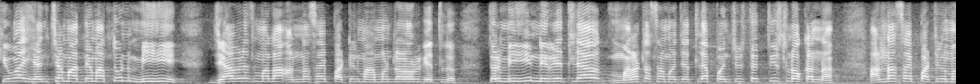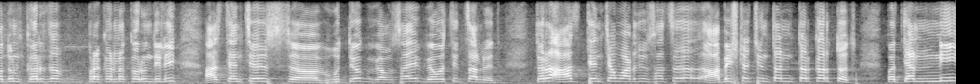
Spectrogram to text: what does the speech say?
किंवा ह्यांच्या माध्यमातून मीही ज्यावेळेस मला अण्णासाहेब पाटील महामंडळावर घेतलं तर मीही निरेतल्या मराठा समाजातल्या पंचवीस ते तीस लोकांना अण्णासाहेब पाटीलमधून कर्ज प्रकरणं करून दिली. आज त्यांचे स- उद्योग व्यवसाय व्यवस्थित चालू आहेत. तर आज त्यांच्या वाढदिवसाचं अभिष्ट चिंतन तर करतोच पण त्यांनी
